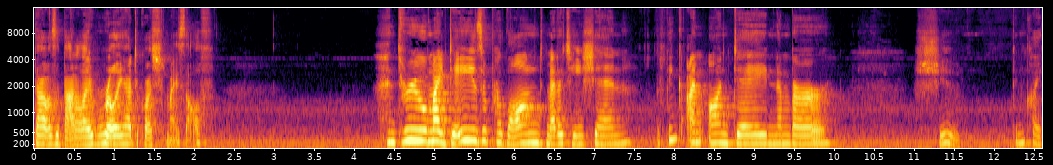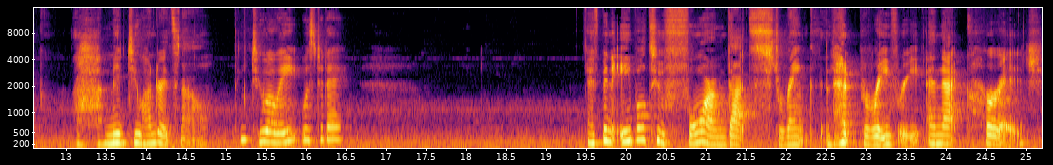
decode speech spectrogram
That was a battle. I really had to question myself. And through my days of prolonged meditation, I think I'm on day number, shoot, I think like uh, mid 200s now. I think 208 was today. I've been able to form that strength and that bravery and that courage.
